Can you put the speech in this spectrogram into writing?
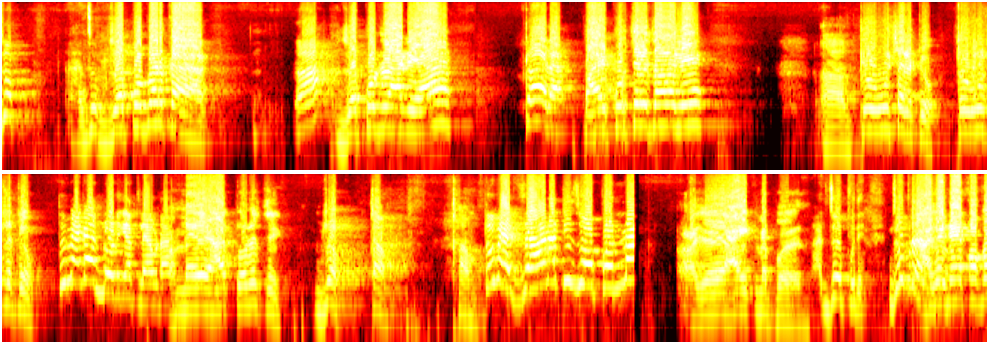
झोप. हा, झोप. जप बर का? हा जपून राणे हा? काय आला? पाय पुरते जावाले हा, ठेव उशाला ठेव. ठेव उशा ठेव. तुम्ही काय लोड घेतला एवढा? नाही हात थोडंच आहे. जप थांब. थांब. तुम्ही जा ना ती झोपण ना. अगं ऐक ना पण. झोपू दे. झोप रा. अगं नको ग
